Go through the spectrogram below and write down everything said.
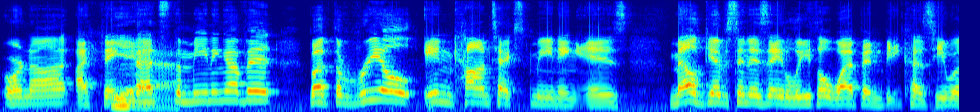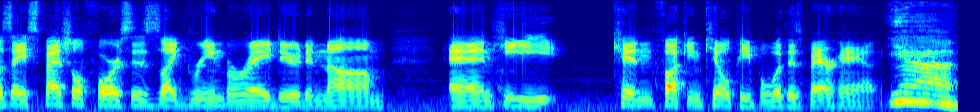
or not. I think that's the meaning of it. But the real in context meaning is Mel Gibson is a lethal weapon because he was a special forces like Green Beret dude in Nam, and he can fucking kill people with his bare hands. Yeah,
